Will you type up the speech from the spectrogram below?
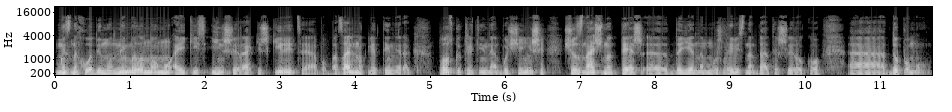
ми знаходимо не меланому, а якісь інші раки шкіри, це або базально-клітинний рак, плоскоклітинний або ще інше, що значно теж е, дає нам можливість надати широко е, допомогу.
